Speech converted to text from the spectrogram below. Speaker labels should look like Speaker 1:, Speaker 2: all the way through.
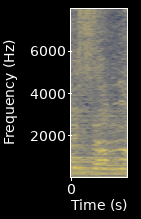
Speaker 1: voice of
